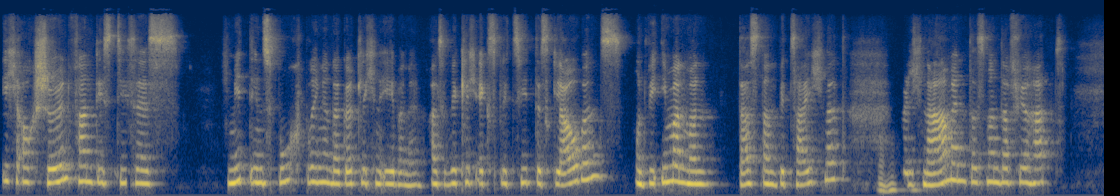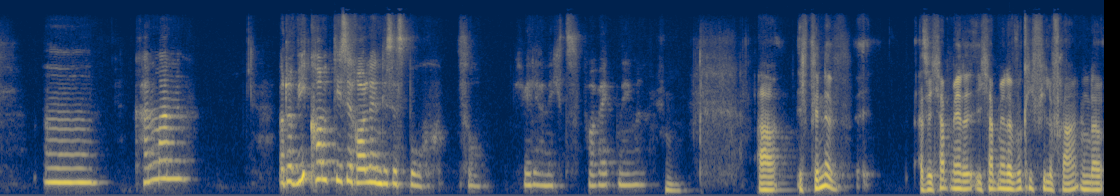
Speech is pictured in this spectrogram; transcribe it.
ich auch schön fand, ist dieses mit ins Buch bringen der göttlichen Ebene, also wirklich explizit des Glaubens und wie immer man das dann bezeichnet, mhm. welch Namen das man dafür hat, mm, kann man, oder wie kommt diese Rolle in dieses Buch? So, ich will ja nichts vorwegnehmen. Hm. Äh, ich finde, also ich habe mir, ich habe mir da wirklich viele Fragen da,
